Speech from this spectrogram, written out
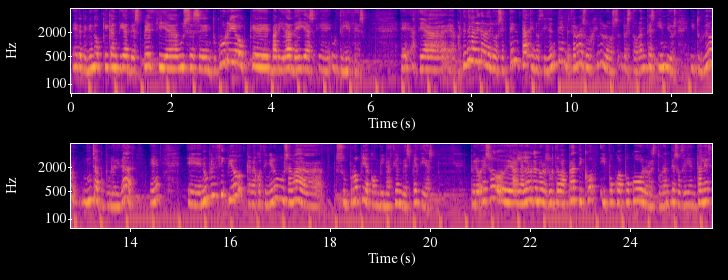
¿eh? dependiendo qué cantidad de especia uses en tu curry o qué variedad de ellas eh, hacia, a partir de la década de los 70 en Occidente empezaron a surgir los restaurantes indios y tuvieron mucha popularidad. en un principio cada cocinero usaba su propia combinación de especias pero eso eh, a la larga no resultaba práctico y poco a poco los restaurantes occidentales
